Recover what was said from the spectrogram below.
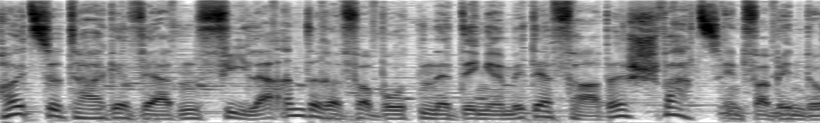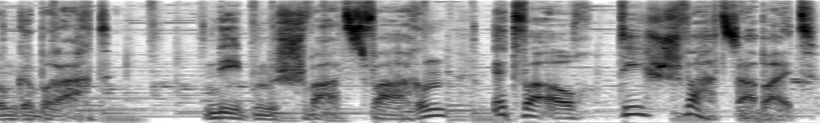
Heutzutage werden viele andere verbotene Dinge mit der Farbe Schwarz in Verbindung gebracht. Neben Schwarzfahren etwa auch die Schwarzarbeit.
